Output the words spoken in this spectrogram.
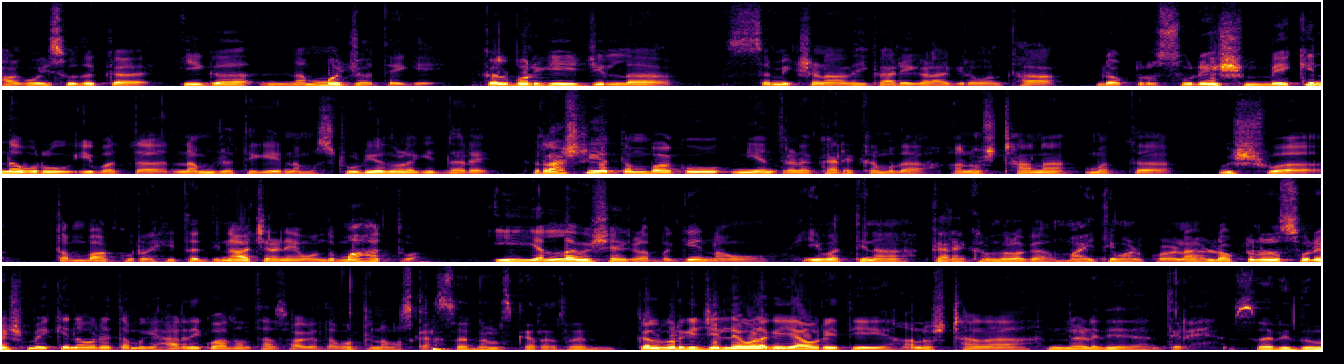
ಭಾಗವಹಿಸುವುದಕ್ಕೆ ಈಗ ನಮ್ಮ ಜೊತೆಗೆ ಕಲಬುರಗಿ ಜಿಲ್ಲಾ ಸಮೀಕ್ಷಣಾಧಿಕಾರಿಗಳಾಗಿರುವಂತಹ ಡಾಕ್ಟರ್ ಸುರೇಶ್ ಮೇಕಿನ್ ಅವರು ಇವತ್ತ ನಮ್ಮ ಜೊತೆಗೆ ನಮ್ಮ ಸ್ಟುಡಿಯೋದೊಳಗಿದ್ದಾರೆ. ರಾಷ್ಟ್ರೀಯ ತಂಬಾಕು ನಿಯಂತ್ರಣ ಕಾರ್ಯಕ್ರಮದ ಅನುಷ್ಠಾನ ಮತ್ತು ವಿಶ್ವ ತಂಬಾಕು ರಹಿತ ದಿನಾಚರಣೆಯ ಒಂದು ಮಹತ್ವ. ಈ ಎಲ್ಲ ವಿಷಯಗಳ ಬಗ್ಗೆ ನಾವು ಇವತ್ತಿನ ಕಾರ್ಯಕ್ರಮದೊಳಗೆ ಮಾಹಿತಿ ಮಾಡ್ಕೊಳ್ಳೋಣ. ಡಾಕ್ಟರ್ ಸುರೇಶ್ ಮೇಕಿನ್ ಅವರೇ ತಮಗೆ ಹಾರ್ದಿಕವಾದಂತಹ ಸ್ವಾಗತ ಮತ್ತು ನಮಸ್ಕಾರ. ಸರ್ ನಮಸ್ಕಾರ ಸರ್. ಕಲಬುರಗಿ ಜಿಲ್ಲೆ ಒಳಗೆ ಯಾವ ರೀತಿ ಅನುಷ್ಠಾನ ನಡೆದಿದೆ ಅಂತೀರಿ? ಸರ್ ಇದು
